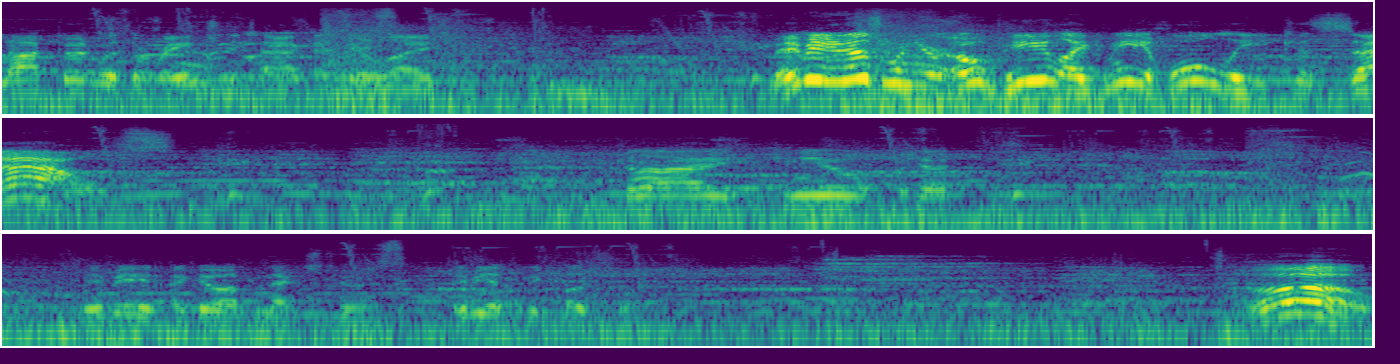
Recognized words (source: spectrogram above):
not good with a ranged attack, I feel like. Maybe it is when you're OP like me. Holy kazows! Can I... Can you... Okay. Maybe I go up next to it. Maybe you have to be close to it. Whoa!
